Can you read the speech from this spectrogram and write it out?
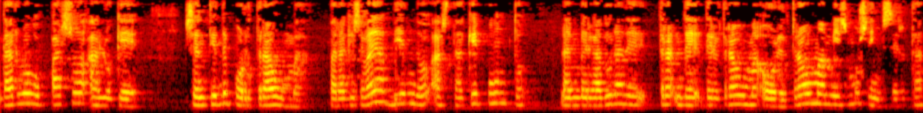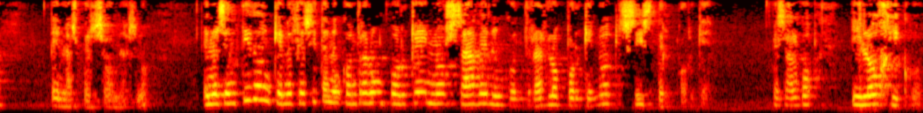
dar luego paso a lo que se entiende por trauma, para que se vaya viendo hasta qué punto la envergadura del trauma o el trauma mismo se inserta en las personas, ¿no? En el sentido en que necesitan encontrar un porqué y no saben encontrarlo porque no existe el porqué. Es algo ilógico,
